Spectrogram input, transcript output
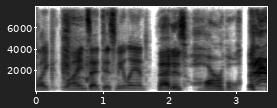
like lines at disneyland That is horrible.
